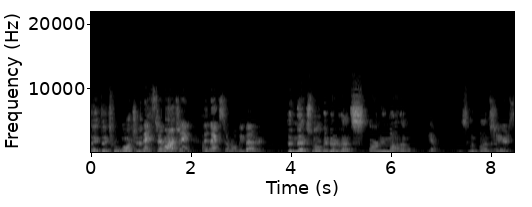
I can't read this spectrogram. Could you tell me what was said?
Hey, thanks for watching. Thanks for watching. The next one will be better. The next one will be better. That's our new motto. Yep. Let's live by that. Cheers.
